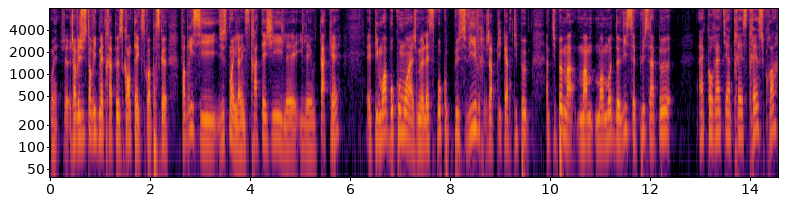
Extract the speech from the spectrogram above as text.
ouais, j'avais juste envie de mettre un peu ce contexte, quoi, parce que Fabrice, il, justement, il a une stratégie, il est, il est au taquet. Et puis moi, beaucoup moins. Je me laisse beaucoup plus vivre. J'applique un petit peu, un petit peu ma, ma, mon mode de vie, c'est plus un peu 1 Corinthiens 13, 13, je crois.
